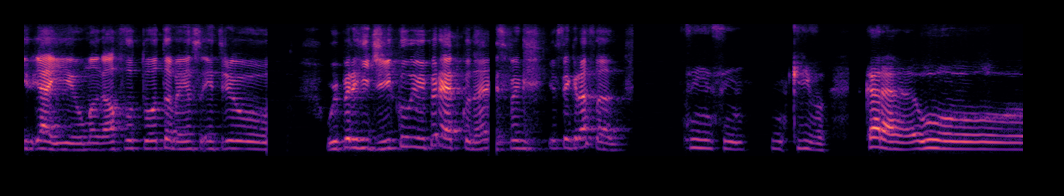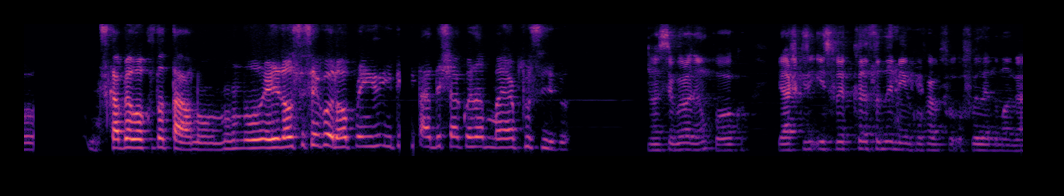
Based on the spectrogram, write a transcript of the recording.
E, e, aí, o mangá flutuou também entre o, o hiper ridículo e o hiper épico, né? Isso foi isso é engraçado. Sim, sim. Incrível. Cara, o. Descabelou com total. Não, não, ele não se segurou pra tentar deixar a coisa maior possível. Não se segurou nem um pouco. E acho que isso foi cansando de mim conforme eu fui lendo o mangá.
